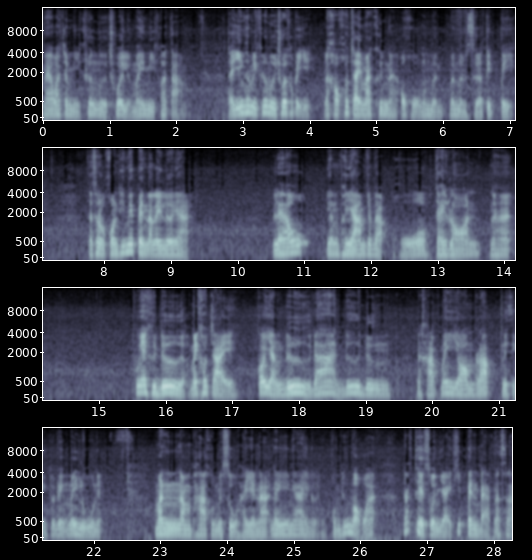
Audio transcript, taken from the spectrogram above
แม้ว่าจะมีเครื่องมือช่วยหรือไม่มีก็ตาม แต่ยิ่งถ้ามีเครื่องมือช่วยเข้าไปอีก แล้วเขาเข้าใจมากขึ้นนะโอ้โหมันเหมือนมันเหมือนเสือติดปีก แต่สำหรับคนที่ไม่เป็นอะไรเลยอะ่ะ แล้วยังพยายามจะแบบโหใจร้อนนะฮะพูดง่ายคือดื้อไม่เข้าใจก็ยังดื้อด้านดื้อดึงนะครับ ไม่ยอมรับในสิ่งตัวเองไม่รู้เนี่ย มันนำพาคุณไปสู่หายนะได้ง่าย ๆ เลย ผมถึงบอกว่านักเทรดส่วนใหญ่ที่เป็นแบบลักษณะ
